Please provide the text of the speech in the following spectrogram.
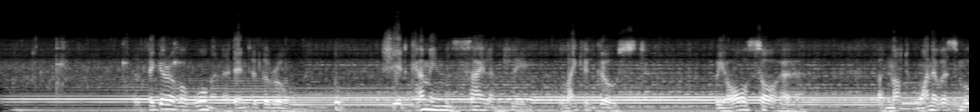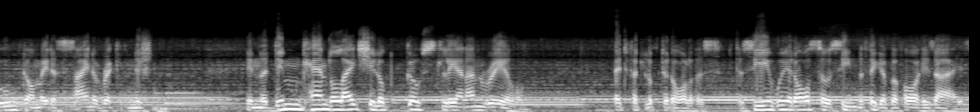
The figure of a woman had entered the room. She had come in silently, like a ghost. We all saw her, but not one of us moved or made a sign of recognition. In the dim candlelight, she looked ghostly and unreal. Bedford looked at all of us to see if we had also seen the figure before his eyes.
